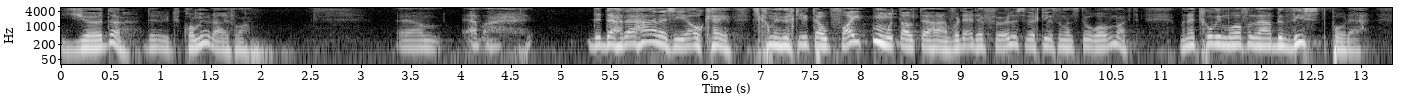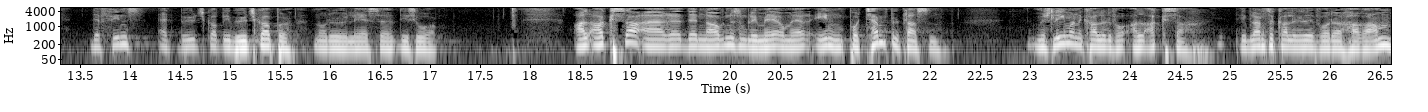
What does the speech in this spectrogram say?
jøde, det kommer jo derifra. Um, det, det, det her jeg sier ok, skal vi virkelig ta opp fighten mot alt det her? For det, det føles virkelig som en stor overmakt. Men jeg tror vi må i hvert fall være bevisst på det. Det fins et budskap i budskapet når du leser disse ordene. Al-Aqsa er det navnet som blir mer og mer inn på tempelplassen Muslimene kaller det for al-Aqsa. Iblant så kaller de det for det haram,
